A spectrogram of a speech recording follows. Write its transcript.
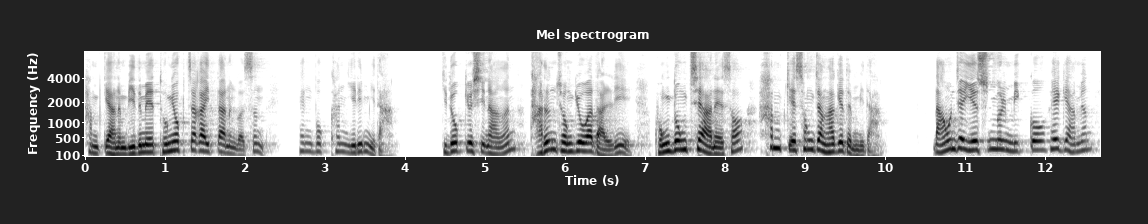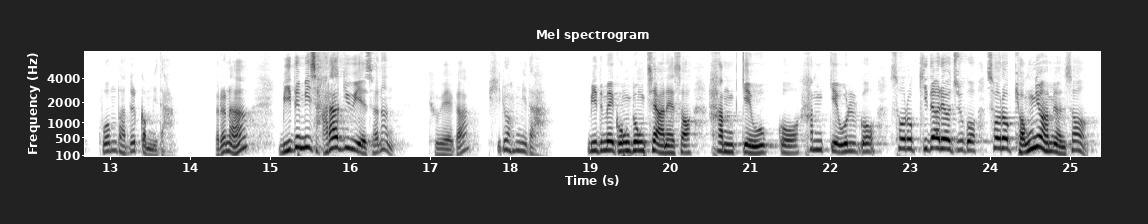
함께하는 믿음의 동역자가 있다는 것은 행복한 일입니다. 기독교 신앙은 다른 종교와 달리 공동체 안에서 함께 성장하게 됩니다. 나 혼자 예수님을 믿고 회개하면 구원받을 겁니다. 그러나 믿음이 자라기 위해서는 교회가 필요합니다. 믿음의 공동체 안에서 함께 웃고 함께 울고 서로 기다려주고 서로 격려하면서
